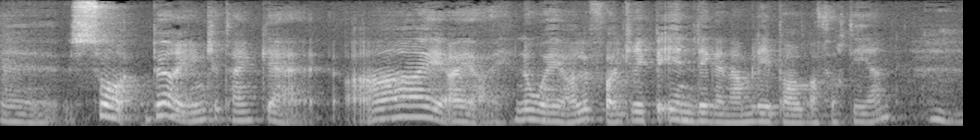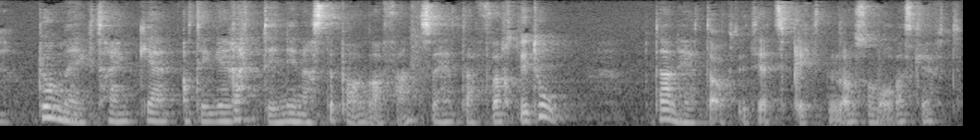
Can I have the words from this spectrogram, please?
eh, så bør jeg egentlig tenke ai, ai, ai, nå er i alle fall gripe inn ligger nemlig i paragraf 41. Mm. Da må jeg tenke at jeg er rett inn i neste paragrafen, som heter 42. Den heter aktivitetsplikten da, som overskrift.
